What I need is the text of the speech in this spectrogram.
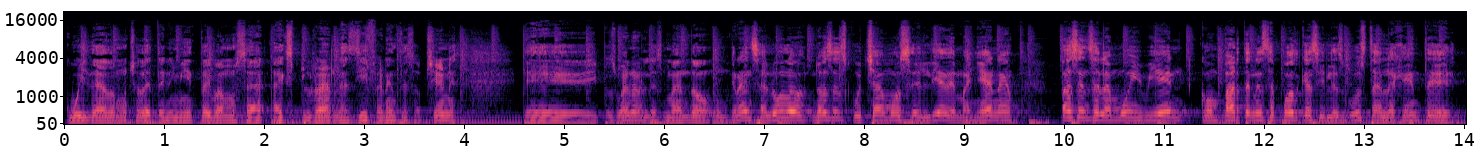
cuidado, mucho detenimiento y vamos a, explorar las diferentes opciones. Eh, y pues bueno, les mando un gran saludo, nos escuchamos el día de mañana, pásensela muy bien, comparten este podcast si les gusta a la gente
